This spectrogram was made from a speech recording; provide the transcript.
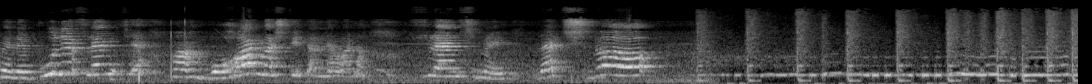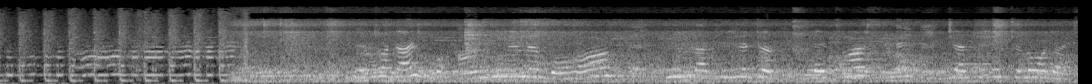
मेरे पूरे फ्रेंड्स हैं। वहाँ बहुत मस्ती करने वाला फ्रेंड्स में। लेट्स गो देखो गाइस आंधी में मैं बहुत भूख लगी है। लेट्स चलते हैं। चलो गाइस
